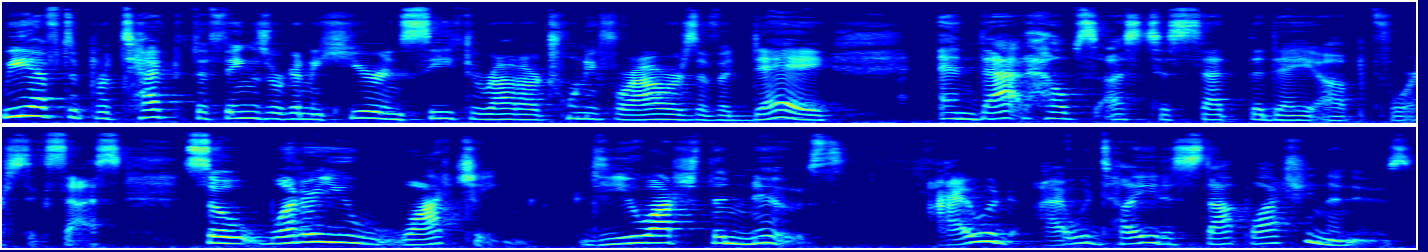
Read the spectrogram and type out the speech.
we have to protect the things we're going to hear and see throughout our 24 hours of a day and that helps us to set the day up for success so what are you watching do you watch the news I would I would tell you to stop watching the news.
